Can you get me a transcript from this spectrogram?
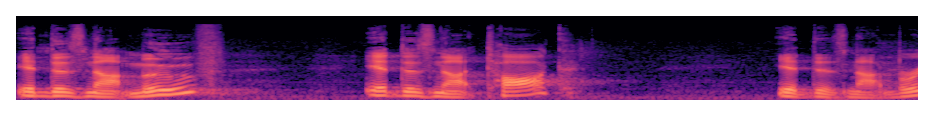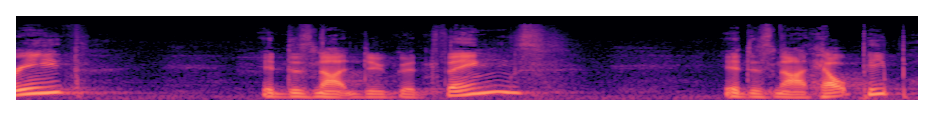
It does not move, it does not talk, it does not breathe. It does not do good things. It does not help people.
